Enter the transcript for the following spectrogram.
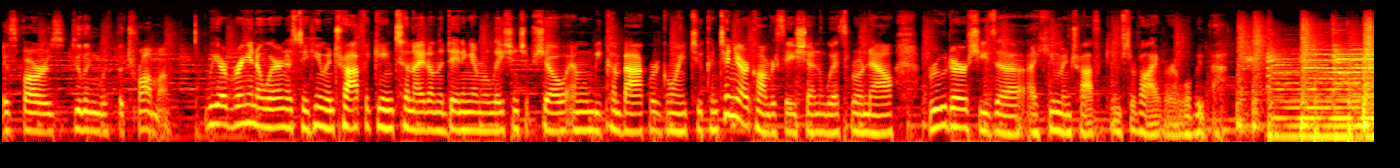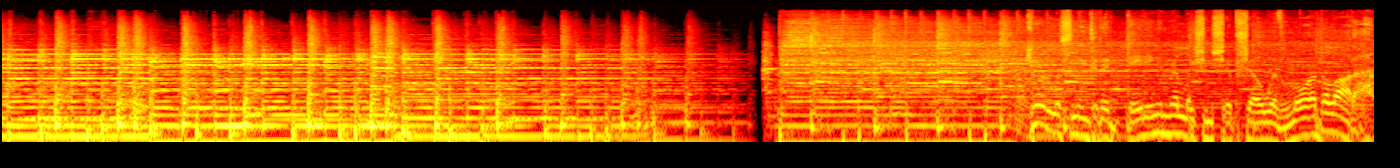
as far as dealing with the trauma. We are bringing awareness to human trafficking tonight on the Dating and Relationship Show. And when we come back, we're going to continue our conversation with Rhonelle Bruder. She's a, a human trafficking survivor. We'll be back. The Dating and Relationship Show with Laura Bilotta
